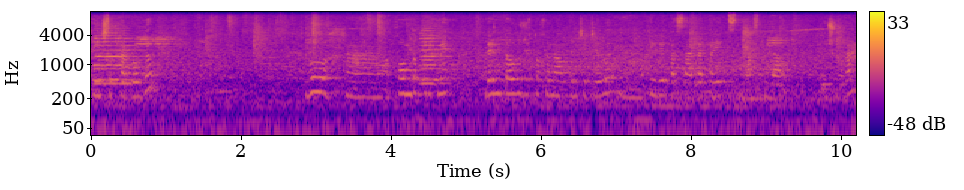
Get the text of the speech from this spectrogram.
кыйынчылыктар болду. Бул коомдук бирикме бир миң тогуз жүз токсон алтынчы жылы агрополициясынын астында уюшулган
